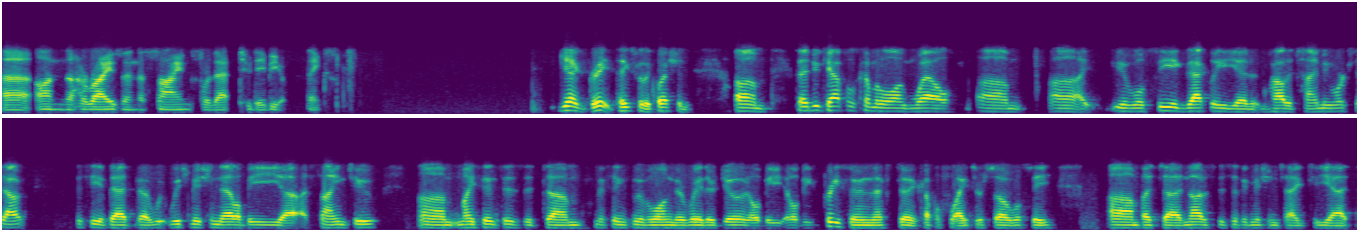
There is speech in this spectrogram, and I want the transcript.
uh, on the horizon assigned for that to debut? Thanks. Yeah, great. Thanks for the question. Um, that new capsule is coming along well. Um, uh, you know, we'll see exactly uh, how the timing works out to see if that uh, w- which mission that'll be uh, assigned to. Um, my sense is that um, if things move along their way they're doing, it'll be it'll be pretty soon, the next uh, couple flights or so. We'll see, um, but not a specific mission tag to yet.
